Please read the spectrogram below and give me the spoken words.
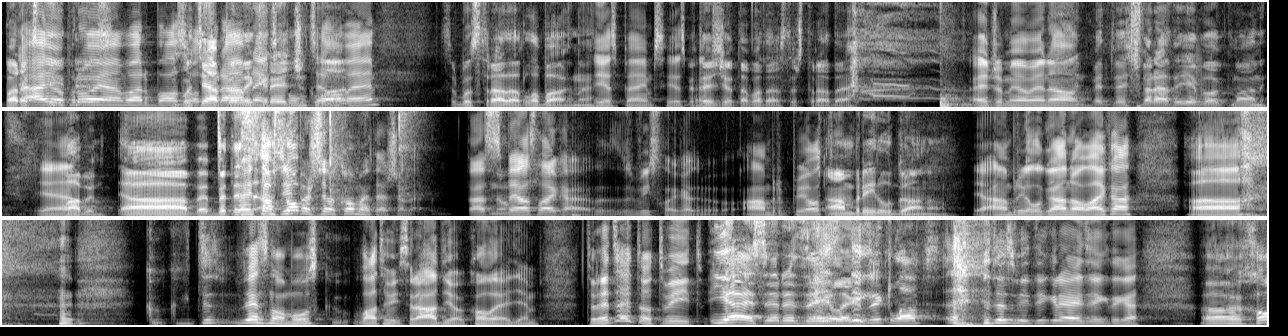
Jā, joprojām var balsot Būtu jāpieliek redžu klāt. Varbūt strādāt labāk, ne? Iespējams, Bet iespējams. viņš jau tāpatās tur strādāja. Edžam jau vienalga. Bet viņš varētu ievilkt mani. Jā. Labi. Uh, bet, bet es esmu par šo komentēšanu. Tās Nu. spēles laikā, visu laiku, Ambri Pjotr. Ambrī Lugano. Jā, Ambrija Lugano laikā. Uh, tas viens no mūsu Latvijas radio kolēģiem. Tu redzēji to tvītu? Jā, es redzēju, tik- cik labs. tas bija tik rēcīgi. tā kā, Uh, ho,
